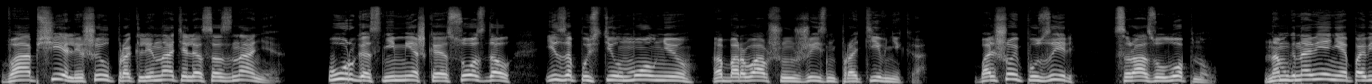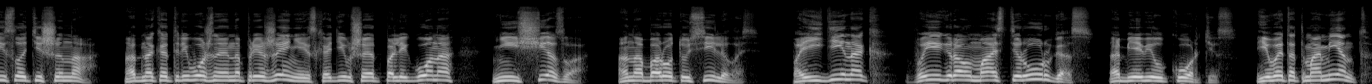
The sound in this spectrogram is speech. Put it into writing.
вообще лишил проклинателя сознания. Ургас, не мешкая, создал и запустил молнию, оборвавшую жизнь противника. Большой пузырь сразу лопнул. На мгновение повисла тишина. Однако тревожное напряжение, исходившее от полигона, не исчезло, а наоборот усилилось. «Поединок выиграл мастер Ургас», — объявил Кортис. И в этот момент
